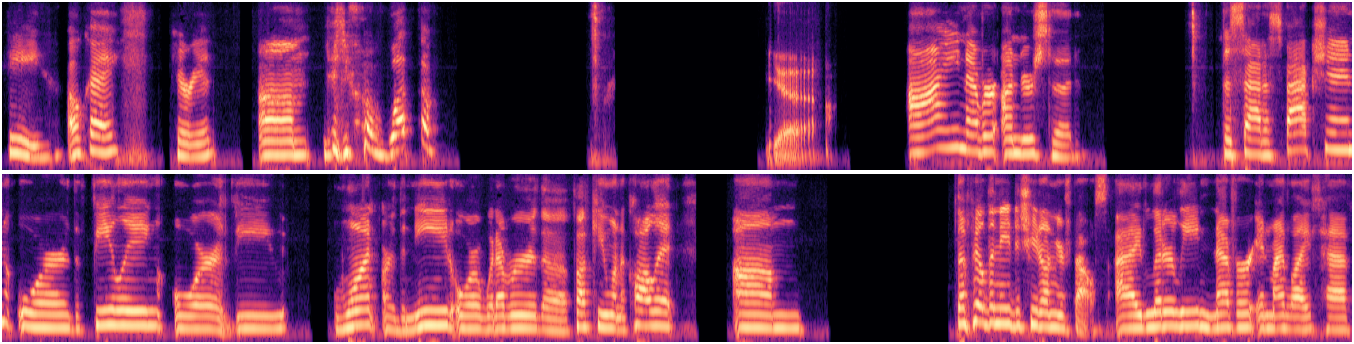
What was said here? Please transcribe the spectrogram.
He okay. Period. Um. what the? Yeah, I never understood the satisfaction or the feeling or the want or the need or whatever the fuck you want to call it. Um. The feel the need to cheat on your spouse. I literally never in my life have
